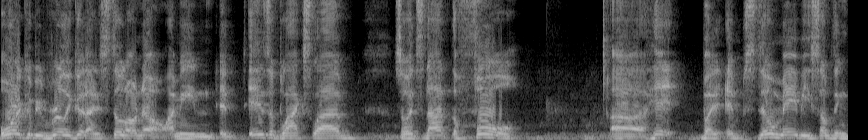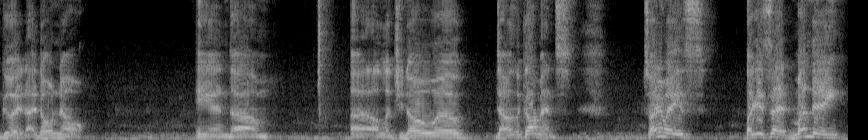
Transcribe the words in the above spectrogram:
or it could be really good. I still don't know. I mean, it is a black slab, so it's not the full uh, hit but it still may be something good. I don't know. And um, uh, I'll let you know uh, down in the comments. So, anyways, like I said, Monday,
